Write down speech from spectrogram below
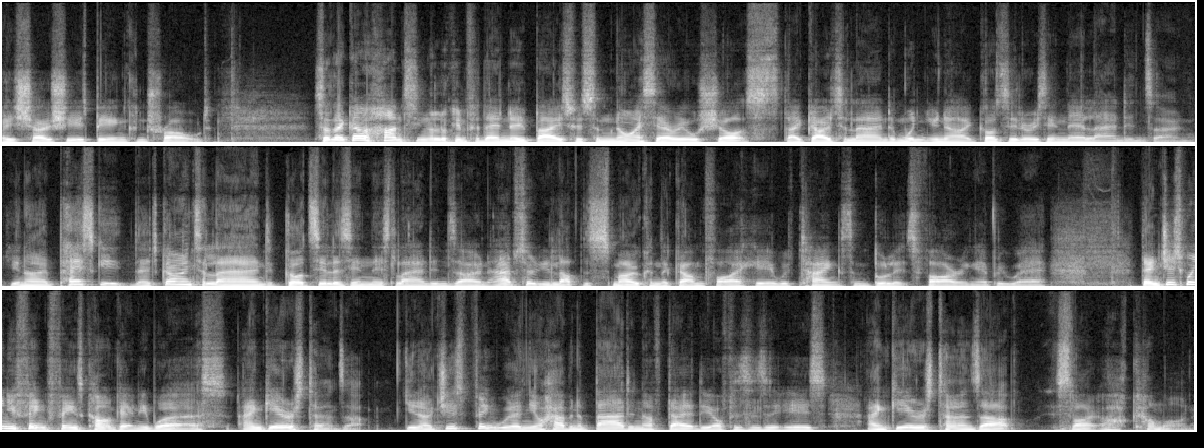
it shows she is being controlled. So they go hunting and looking for their new base with some nice aerial shots. They go to land, and wouldn't you know it, Godzilla is in their landing zone. You know, pesky, they're going to land. Godzilla's in this landing zone. Absolutely love the smoke and the gunfire here with tanks and bullets firing everywhere. Then, just when you think things can't get any worse, Anguirus turns up. You know, just think when you're having a bad enough day at the office as it is, Anguirus turns up. It's like, oh, come on.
